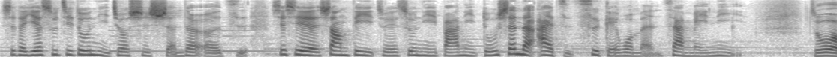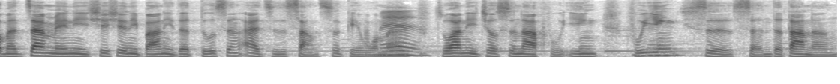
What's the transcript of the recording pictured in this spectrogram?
是的，耶稣基督，你就是神的儿子。谢谢上帝，主耶稣，你把你独生的爱子赐给我们，赞美你。主，我们赞美你，谢谢你把你的独生爱子赏赐给我们。主啊，你就是那福音，福音是神的大能。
